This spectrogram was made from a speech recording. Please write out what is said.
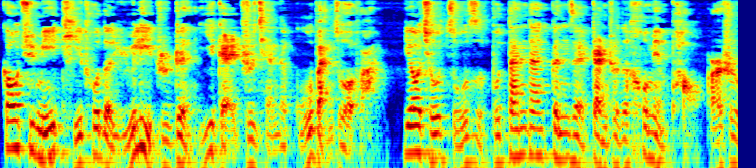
高渠弥提出的余力之阵，一改之前的古板做法，要求卒子不单单跟在战车的后面跑，而是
